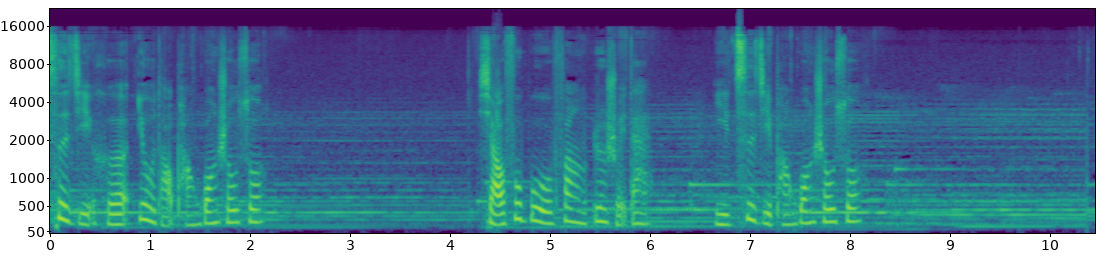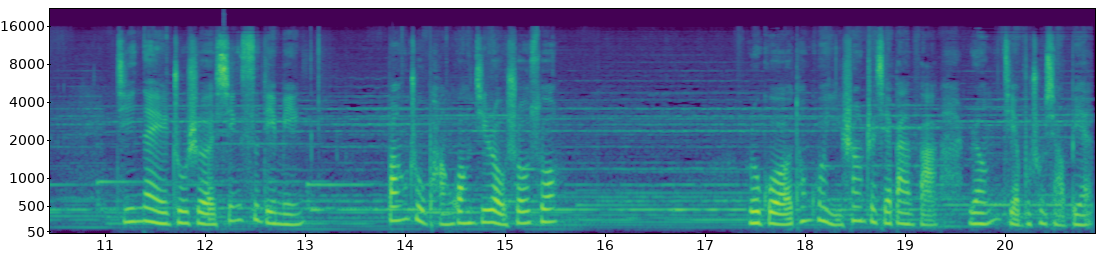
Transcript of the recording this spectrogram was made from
刺激和诱导膀胱收缩。小腹部放热水袋，以刺激膀胱收缩。肌内注射新斯地明，帮助膀胱肌肉收缩。如果通过以上这些办法仍解不出小便，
